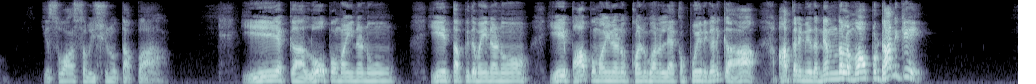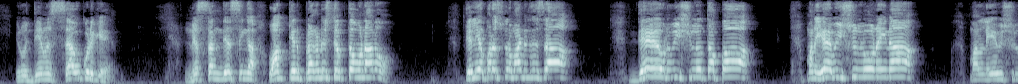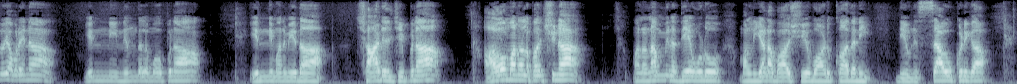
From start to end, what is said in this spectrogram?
విశ్వాస విషయం తప్ప ఏ యొక్క లోపమైనను ఏ తప్పిదమైనను ఏ పాపమైనను కనుగొనలేకపోయారు గనుక అతని మీద నిందలు మోపడానికి ఈరోజు దేవుని సేవకుడికి నిస్సందేశంగా వాక్యాన్ని ప్రకటిస్తూ చెప్తూ ఉన్నాను. తెలియపరుస్తున్న మాట తెలుసా? దేవుని విషయంలో తప్ప మన ఏ విషయంలోనైనా మనల్ని ఏ విషయంలో ఎవరైనా ఎన్ని నిందలు మోపునా ఎన్ని మన మీద చాడీలు చెప్పినా అవమానాలు పరిచినా మన నమ్మిన దేవుడు మనల్ని ఎడబాసేవాడు కాదని దేవుని సేవకుడిగా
